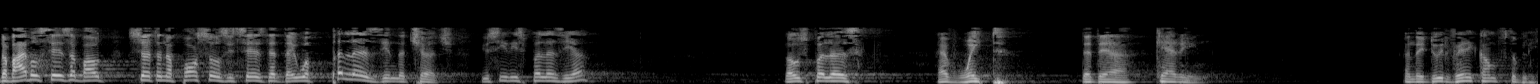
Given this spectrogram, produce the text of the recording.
The Bible says about certain apostles, it says that they were pillars in the church. You see these pillars here? Those pillars have weight that they are carrying. And they do it very comfortably.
